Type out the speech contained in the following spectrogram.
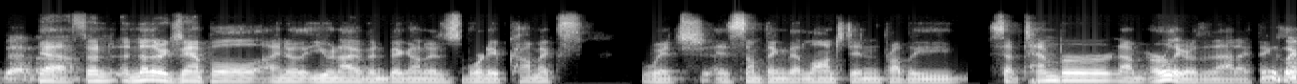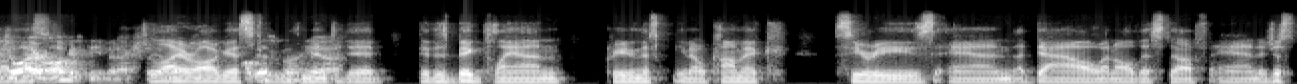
Than yeah. Um, so another example I know that you and I have been big on is Bored Ape Comics, which is something that launched in probably September, not earlier than that, I think. It was like July or August even actually. July or August, August was one, minted it. They had this big plan, creating this, you know, comic series and a DAO and all this stuff. And it just,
